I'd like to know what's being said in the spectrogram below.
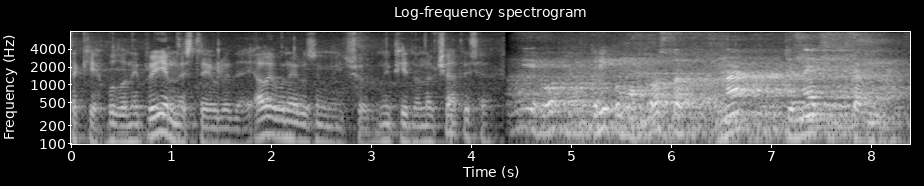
таких було неприємностей у людей, але вони розуміють, що необхідно навчатися. Ми його кріпимо просто на кінець тканини.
